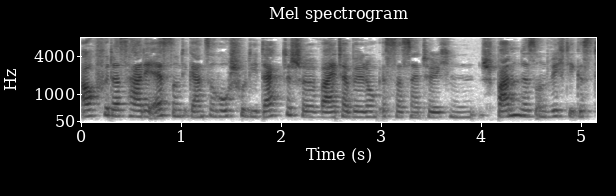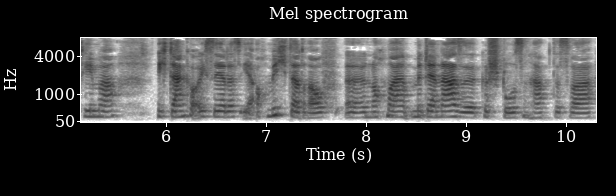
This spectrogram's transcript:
auch für das HDS und die ganze hochschuldidaktische Weiterbildung ist das natürlich ein spannendes und wichtiges Thema. Ich danke euch sehr, dass ihr auch mich darauf äh, nochmal mit der Nase gestoßen habt. Das war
